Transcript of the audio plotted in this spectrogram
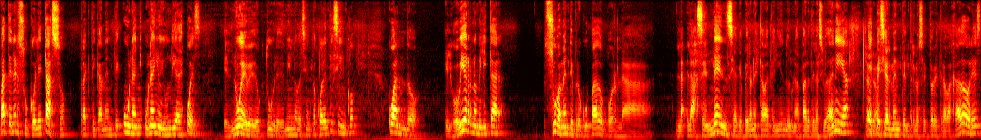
va a tener su coletazo prácticamente un año, un año y un día después, el 9 de octubre de 1945, cuando el gobierno militar, sumamente preocupado por la, la- la ascendencia que Perón estaba teniendo en una parte de la ciudadanía, Claro. especialmente entre los sectores trabajadores,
